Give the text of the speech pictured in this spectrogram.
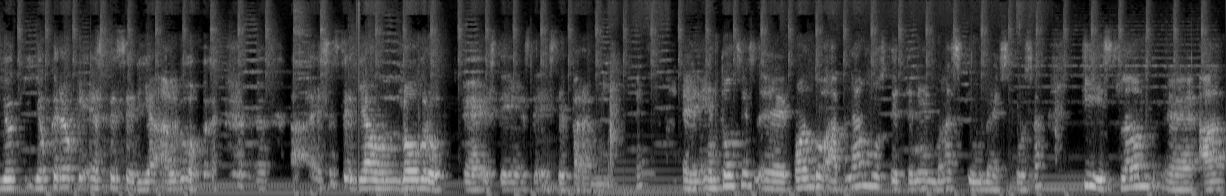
Yo, yo creo que este sería algo, ah, ese sería un logro eh, este, este, este para mí. ¿eh? Eh, entonces, eh, cuando hablamos de tener más que una esposa, sí, Islam ha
